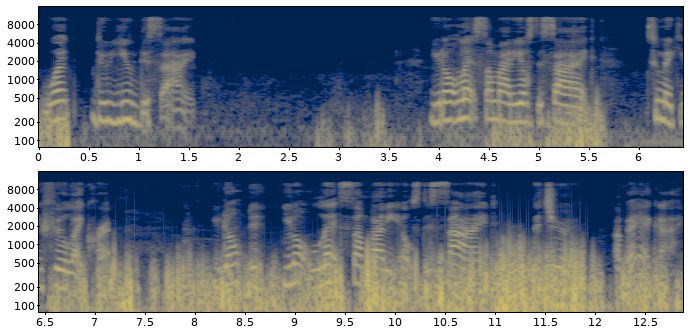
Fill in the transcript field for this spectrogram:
What do you decide? You don't let somebody else decide to make you feel like crap. You don't you don't let somebody else decide that you're a bad guy.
